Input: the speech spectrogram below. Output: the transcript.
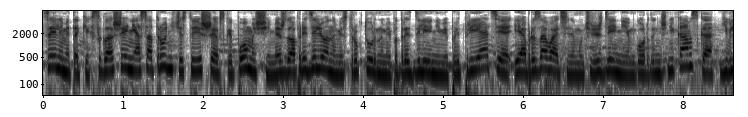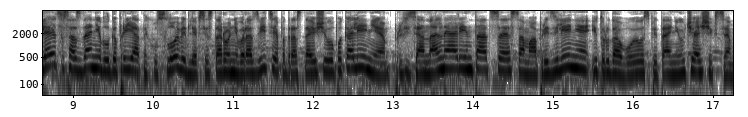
Целями таких соглашений о сотрудничестве и шефской помощи между определенными структурными подразделениями предприятия и образовательным учреждением города Нижнекамска являются создание благоприятных условий для всестороннего развития подрастающего поколения, профессиональная ориентация, самоопределение и трудовое воспитание учащихся.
